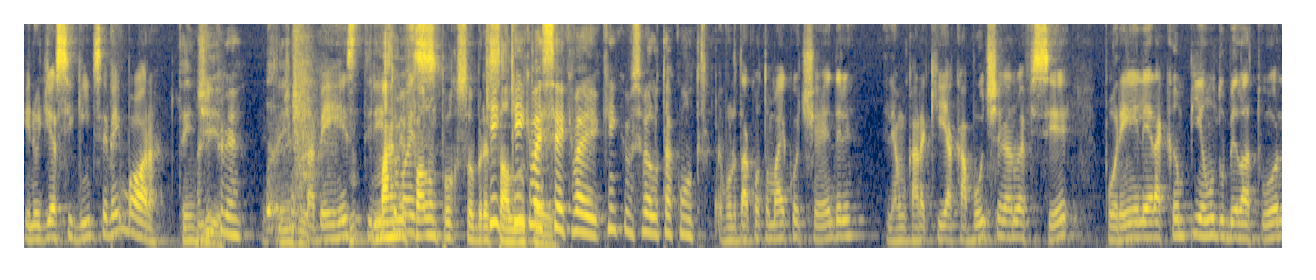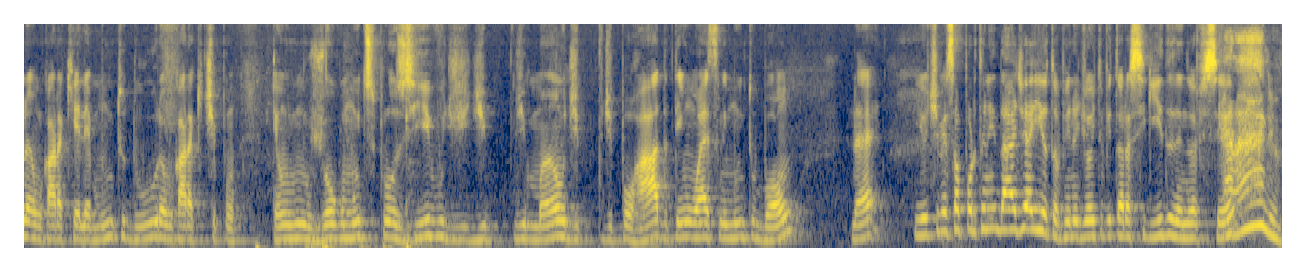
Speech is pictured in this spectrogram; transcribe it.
E no dia seguinte você vem embora. Entendi. Então, tipo, tá bem restrito. Mas me fala um pouco sobre Quem, essa luta quem que vai aí. ser que vai. Quem que você vai lutar contra? Eu vou lutar contra o Michael Chandler. Ele é um cara que acabou de chegar no UFC, porém ele era campeão do Bellator, né? Um cara que ele é muito duro, é um cara que, tipo, tem um jogo muito explosivo de, de, de mão, de, de porrada, tem um wrestling muito bom, né? E eu tive essa oportunidade aí. Eu tô vindo de oito vitórias seguidas dentro do UFC. Caralho!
